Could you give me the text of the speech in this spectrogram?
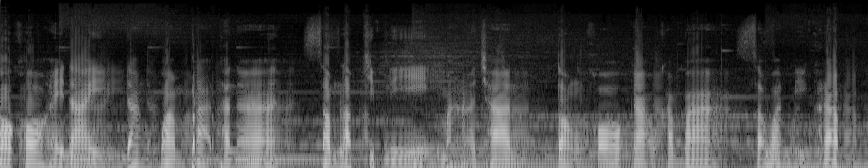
ก็ขอให้ได้ ดังความปรารถนา สำหรับคลิปนี้มหาชันต้องขอกล่าวคำว่า สวัสดีครับ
